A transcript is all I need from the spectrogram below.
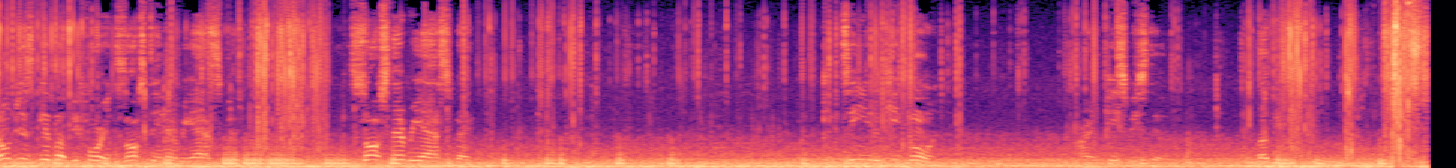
Don't just give up before exhausting every aspect. Exhaust every aspect. Continue to keep going. All right, peace be still. Love you.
